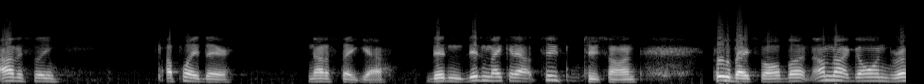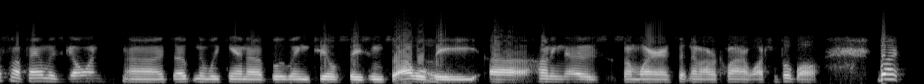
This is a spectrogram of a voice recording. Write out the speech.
obviously, I played there. Not a state guy. Didn't didn't make it out to Tucson for the baseball, but I'm not going. The rest of my family's going. Uh, it's open the weekend of blue wing teal season, so I will be uh, hunting those somewhere and sitting in my recliner watching football. But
